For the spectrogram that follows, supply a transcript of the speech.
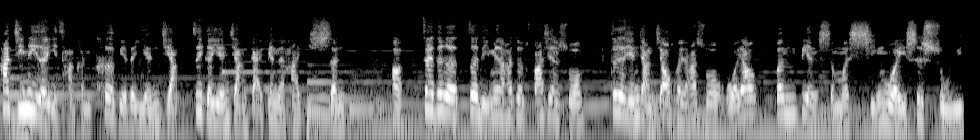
他经历了一场很特别的演讲，这个演讲改变了他一生。啊，在这个这里面呢，他就发现说，这个演讲教会了他说，我要分辨什么行为是属于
